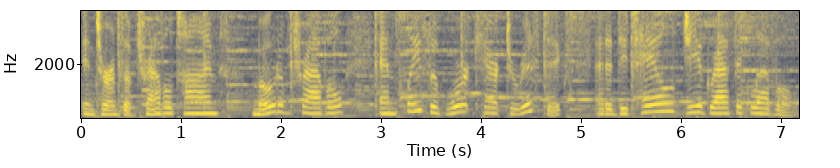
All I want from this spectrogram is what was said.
In terms of travel time, mode of travel, and place of work characteristics at a detailed geographic level.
